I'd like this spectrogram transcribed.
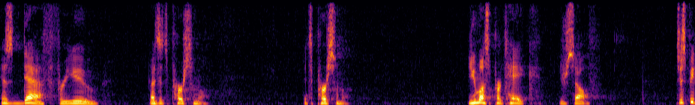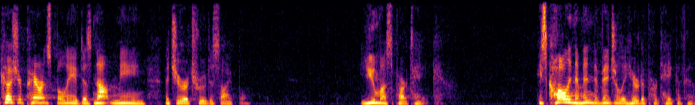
his death for you, as it's personal. It's personal. You must partake yourself. Just because your parents believe does not mean that you're a true disciple. You must partake. He's calling them individually here to partake of him.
